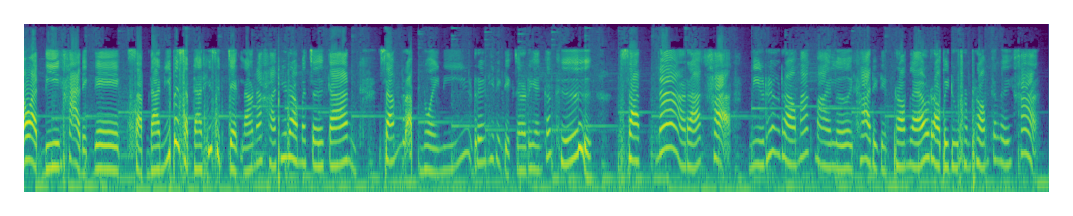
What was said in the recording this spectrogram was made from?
สวัสดีค่ะเด็กๆ สัปดาห์นี้เป็นสัปดาห์ที่ 17 แล้วนะคะ ที่เรามาเจอกันสำหรับหน่วยนี้เรื่องที่เด็กๆ จะเรียนก็คือ สัตว์น่ารักค่ะ มีเรื่องราวมากมายเลย ถ้าเด็กๆ พร้อมแล้ว เราไปดูพร้อม ๆ กันเลยค่ะ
